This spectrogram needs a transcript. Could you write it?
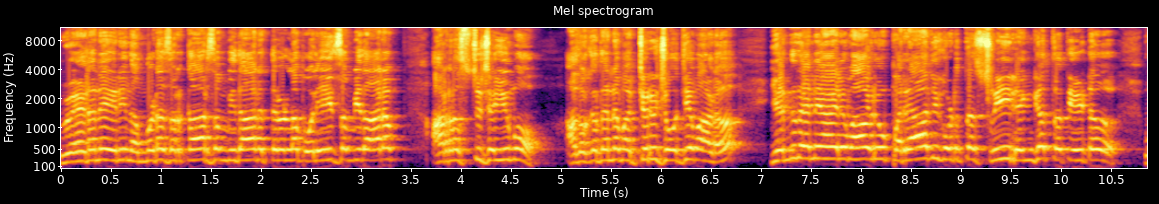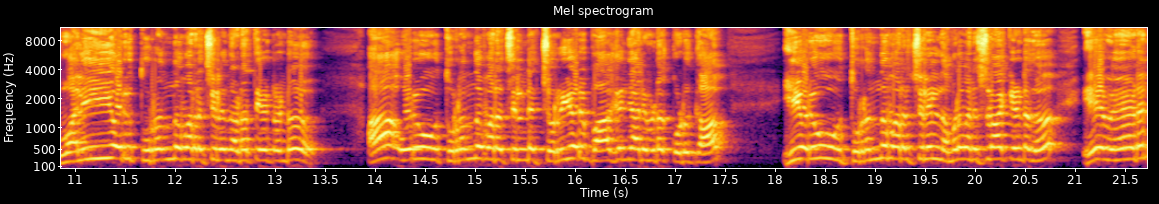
വേടനെ ഇനി നമ്മുടെ സർക്കാർ സംവിധാനത്തിലുള്ള പോലീസ് സംവിധാനം അറസ്റ്റ് ചെയ്യുമോ? അതൊക്കെ തന്നെ മറ്റൊരു ചോദ്യമാണ്. എന്ന് തന്നെയായാലും ആ ഒരു പരാതി കൊടുത്ത സ്ത്രീ രംഗത്തെത്തിയിട്ട് വലിയൊരു തുറന്നു പറച്ചിൽ നടത്തിയിട്ടുണ്ട്. ആ ഒരു തുറന്നു പറച്ചിലിന്റെ ചെറിയൊരു ഭാഗം ഞാൻ ഇവിടെ കൊടുക്കാം. ഈ ഒരു തുറന്നു പറച്ചിലിൽ നമ്മൾ മനസ്സിലാക്കേണ്ടത് ഏ വേടൻ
